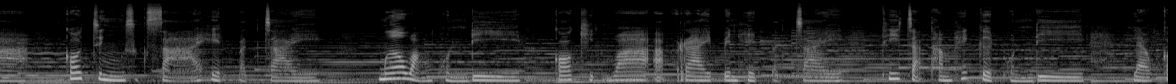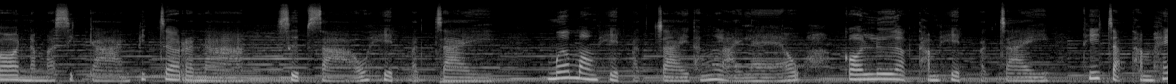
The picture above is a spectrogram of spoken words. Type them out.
าก็จึงศึกษาเหตุปัจจัย เมื่อหวังผลดี ก็คิดว่าอะไรเป็นเหตุปัจจัย ที่จะทำให้เกิดผลดี แล้วก็นมัสการพิจารณา สืบสาวเหตุปัจจัย เมื่อมองเหตุปัจจัยทั้งหลายแล้ว ก็เลือกทำเหตุปัจจัย ที่จะทำให้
